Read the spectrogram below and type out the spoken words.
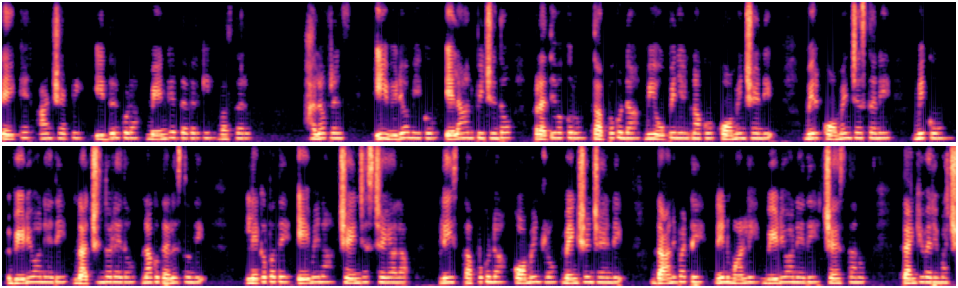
టేక్ కేర్ అని చెప్పి ఇద్దరు కూడా మెయిన్ గేట్ దగ్గరికి వస్తారు. హలో ఫ్రెండ్స్ ఈ వీడియో మీకు ఎలా అనిపించిందో ప్రతి ఒక్కరూ తప్పకుండా మీ ఒపీనియన్ నాకు కామెంట్ చేయండి. మీరు కామెంట్ చేస్తేనే మీకు వీడియో అనేది నచ్చిందో లేదో నాకు తెలుస్తుంది. లేకపోతే ఏమైనా చేంజెస్ చేయాలా? ప్లీజ్ తప్పకుండా కామెంట్లో మెన్షన్ చేయండి. దాన్ని బట్టి నేను మళ్ళీ వీడియో అనేది చేస్తాను. థ్యాంక్ యూ వెరీ మచ్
